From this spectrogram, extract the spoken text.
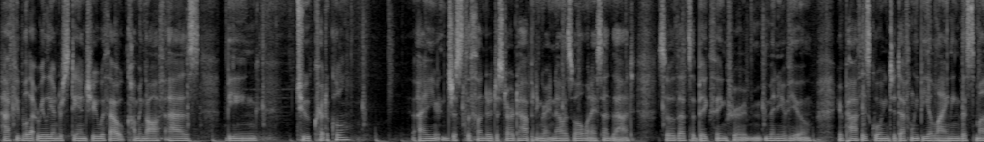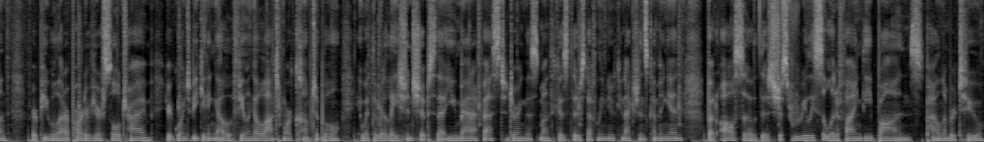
have people that really understand you without coming off as being too critical I just the thunder just started happening right now as well when I said that. So that's a big thing for many of you. Your path is going to definitely be aligning this month for people that are part of your soul tribe. You're going to be getting feeling a lot more comfortable with the relationships that you manifest during this month because there's definitely new connections coming in, but also there's just really solidifying the bonds. Pile number 2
